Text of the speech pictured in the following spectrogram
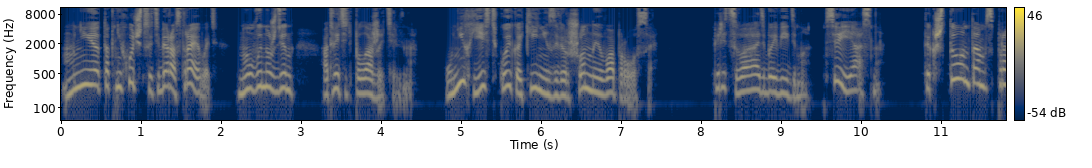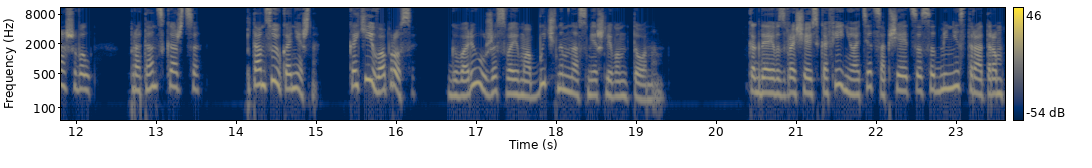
Мне так не хочется тебя расстраивать, но вынужден ответить положительно. У них есть кое-какие незавершенные вопросы. Перед свадьбой, видимо, все ясно. Так что он там спрашивал? Про танц, кажется. Потанцую, конечно. Какие вопросы? Говорю уже своим обычным насмешливым тоном. Когда я возвращаюсь в кофейню, отец общается с администратором,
